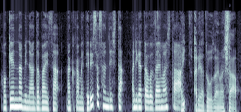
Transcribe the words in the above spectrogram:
保険ナビのアドバイザー、中亀照久さんでした。ありがとうございました。はい、ありがとうございました。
